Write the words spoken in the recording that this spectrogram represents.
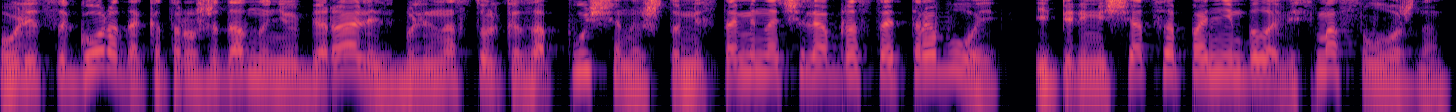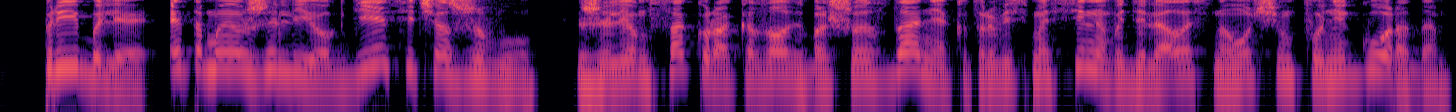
Улицы города, которые уже давно не убирались, были настолько запущены, что местами начали обрастать травой, и перемещаться по ним было весьма сложно. Прибыли – это мое жилье, где я сейчас живу. Жильем Сакура оказалось большое здание, которое весьма сильно выделялось на общем фоне города.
